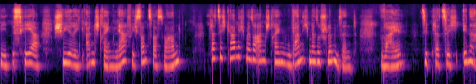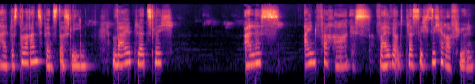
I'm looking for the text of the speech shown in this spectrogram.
die bisher schwierig, anstrengend, nervig, sonst was waren, plötzlich gar nicht mehr so anstrengend und gar nicht mehr so schlimm sind, weil sie plötzlich innerhalb des Toleranzfensters liegen, weil plötzlich alles einfacher ist, weil wir uns plötzlich sicherer fühlen,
